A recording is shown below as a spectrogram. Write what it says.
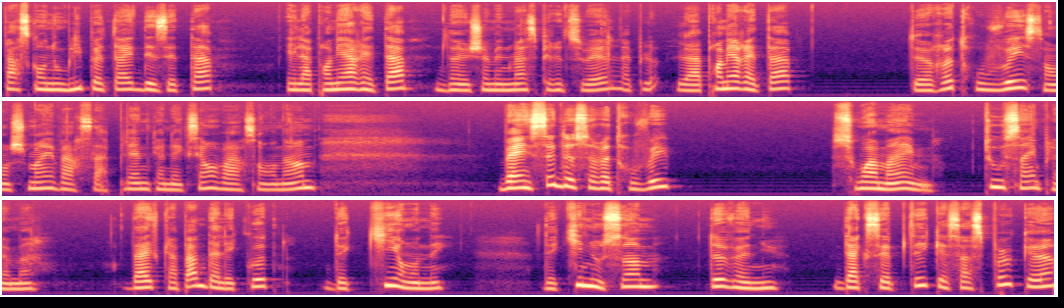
parce qu'on oublie peut-être des étapes. Et la première étape d'un cheminement spirituel, la, première étape de retrouver son chemin vers sa pleine connexion, vers son âme, ben c'est de se retrouver soi-même, tout simplement. D'être capable d'aller l'écoute de qui on est, de qui nous sommes devenus, d'accepter que ça se peut que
